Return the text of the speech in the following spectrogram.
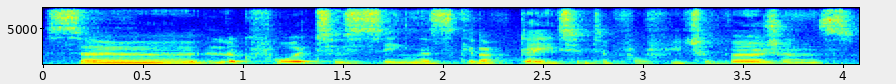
So look forward to seeing this get updated for future versions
